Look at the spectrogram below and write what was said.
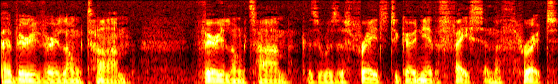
a very, very long time. Very long time, because it was afraid to go near the face and the throat.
